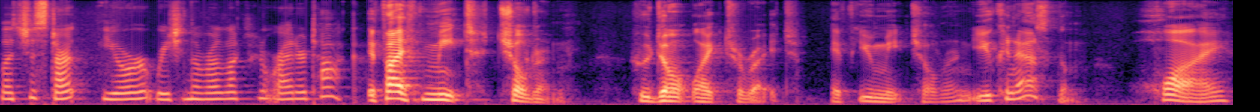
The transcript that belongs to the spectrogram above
Let's just start your reaching the reluctant writer talk. If i meet children who don't like to write. If you meet children, you can ask them, why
